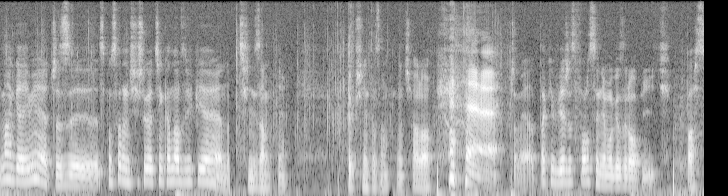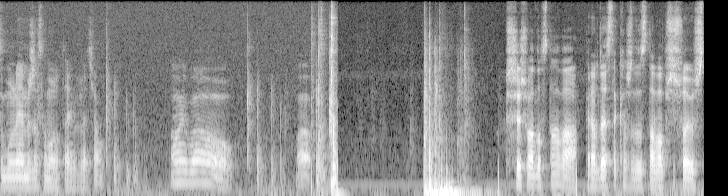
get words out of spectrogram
Magia i miecz z sponsorem dzisiejszego odcinka NordVPN. To się nie zamknie. Tego się nie da zamknąć, halo? Czemu ja takie wieże z forsy nie mogę zrobić? Patrz, symulujemy, że samolot tutaj wleciał. Oj, wow. wow. Przyszła dostawa. Prawda jest taka, że dostawa przyszła już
